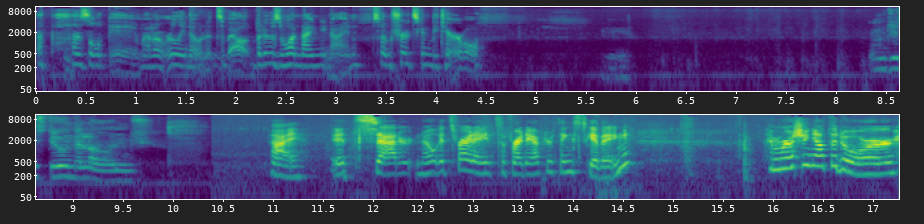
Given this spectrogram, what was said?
a puzzle game. I don't really know what it's about, but it was $1.99, so I'm sure it's gonna be terrible. I'm just doing the lunge. Hi. It's Saturday. No, it's Friday. It's the Friday after Thanksgiving. I'm rushing out the door,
